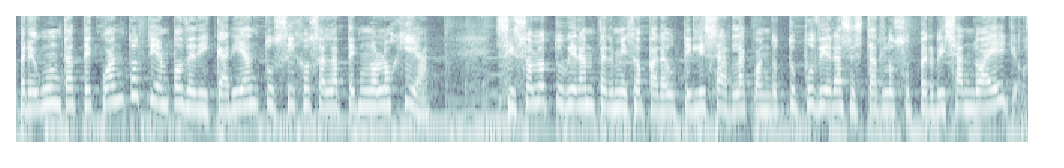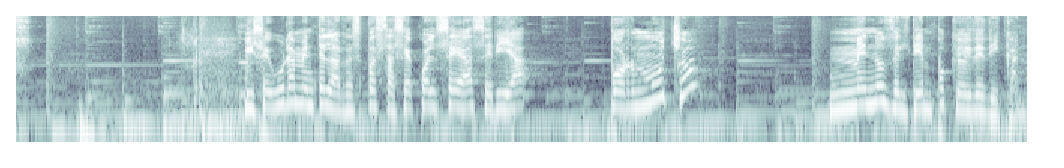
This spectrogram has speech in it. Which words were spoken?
pregúntate cuánto tiempo dedicarían tus hijos a la tecnología si solo tuvieran permiso para utilizarla cuando tú pudieras estarlo supervisando a ellos? Y seguramente la respuesta, sea cual sea, sería por mucho menos del tiempo que hoy dedican.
